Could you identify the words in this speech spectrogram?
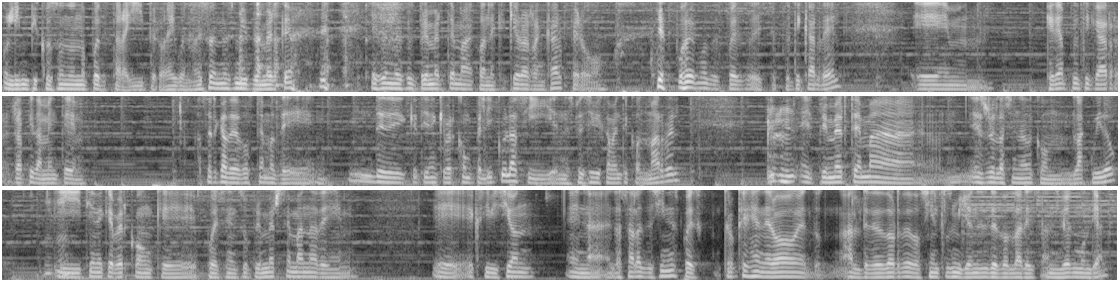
olímpicos uno no puede estar ahí, pero ay, bueno, eso no es mi primer tema, ese no es el primer tema con el que quiero arrancar, pero ya podemos después este, platicar de él. Em, quería platicar rápidamente acerca de dos temas de, de, que tienen que ver con películas y en específicamente con Marvel. el primer tema es relacionado con Black Widow y tiene que ver con que pues en su primer semana de eh, exhibición en, las salas de cines pues creo que generó alrededor de 200 millones de dólares a nivel mundial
